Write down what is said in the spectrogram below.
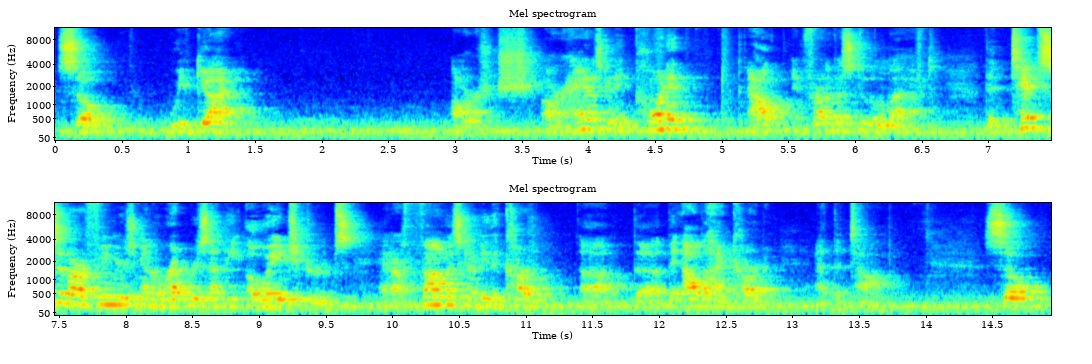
So we've got our, our hand is going to be pointed out in front of us to the left. The tips of our fingers are going to represent the OH groups, and our thumb is going to be the, carbon, uh, the, the aldehyde carbon at the top. So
